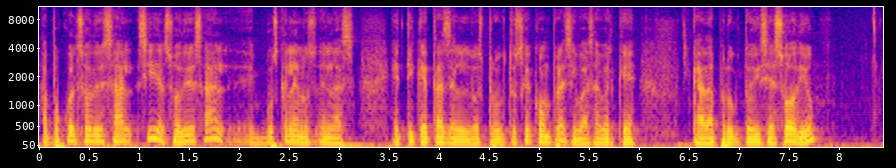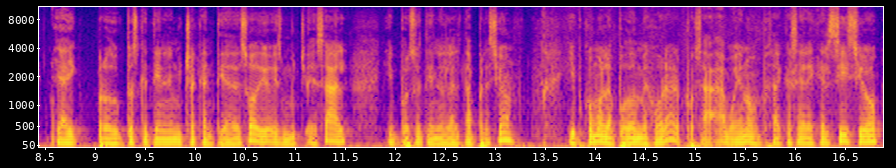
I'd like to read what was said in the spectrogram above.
¿A poco el sodio es sal? Sí, el sodio es sal. Eh, búscale en, las etiquetas de los productos que compras y vas a ver que cada producto dice sodio. Y hay productos que tienen mucha cantidad de sodio, es, mucha, sal, y por eso tiene la alta presión. ¿Y cómo la puedo mejorar? Pues, ah, bueno, pues hay que hacer ejercicio,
